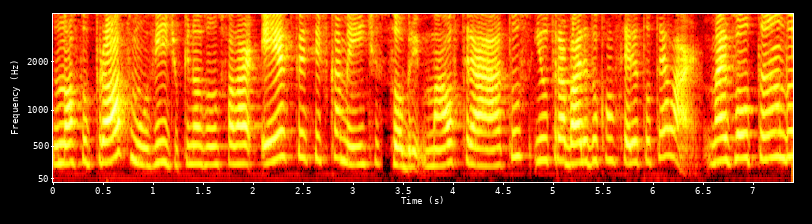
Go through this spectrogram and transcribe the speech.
no nosso próximo vídeo, que nós vamos falar especificamente sobre maus tratos e o trabalho do conselho tutelar. Mas voltando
